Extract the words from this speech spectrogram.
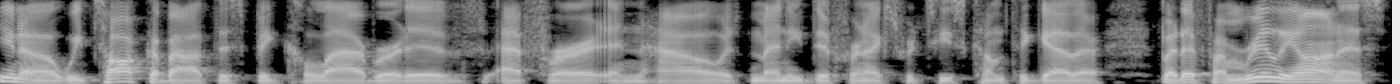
you know, we talk about this big collaborative effort and how many different expertise come together. But if I'm really honest,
